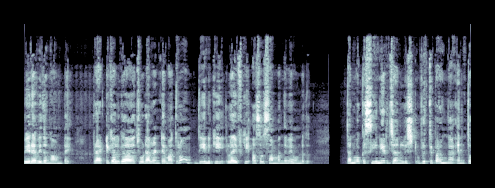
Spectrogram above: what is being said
వేరే విధంగా ఉంటాయి. ప్రాక్టికల్గా చూడాలంటే మాత్రం దీనికి లైఫ్కి అసలు సంబంధమే ఉండదు. తను ఒక సీనియర్ జర్నలిస్ట్ వృత్తిపరంగా ఎంతో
